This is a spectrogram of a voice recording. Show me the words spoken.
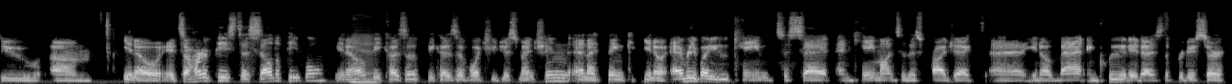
to, um, you know, it's a hard piece to sell to people, you know, Yeah. because of because of what you just mentioned. And I think you know everybody who came to set and came onto this project, uh, you know, Matt included as the producer,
